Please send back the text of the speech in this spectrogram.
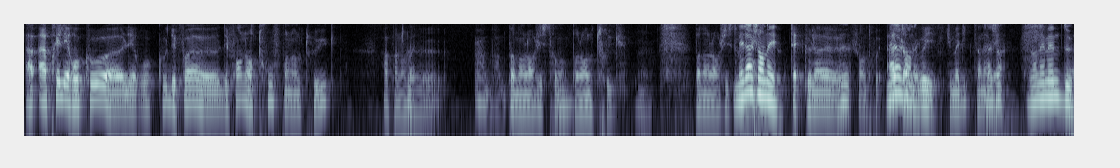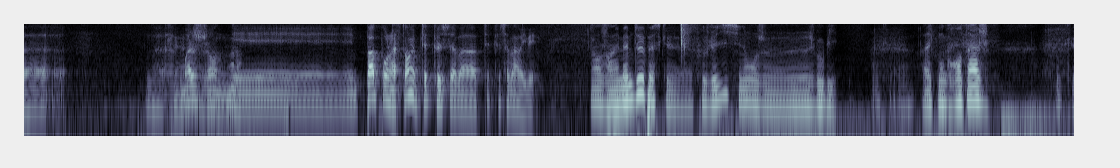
après les rocos, euh, les rocos, des fois, euh, des fois on en trouve pendant le truc, pendant le pendant l'enregistrement, mm. pendant le truc, pendant l'enregistrement. Mais là j'en ai. Peut-être que là j'en trouve. Ah, j'en ai. Oui, tu m'as dit que tu en avais. J'en ai même deux. moi j'en ai pas pour l'instant, mais peut-être que ça va, peut-être que ça va arriver. Non, j'en ai même deux parce que faut que je le dise, sinon je, je vais oublier. avec mon grand âge, faut que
